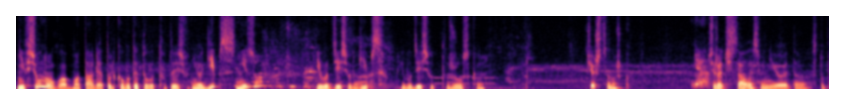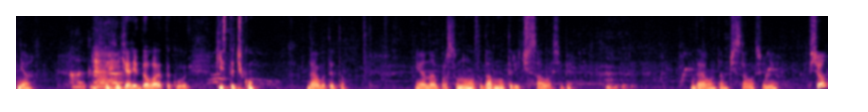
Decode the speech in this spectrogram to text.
не всю ногу обмотали, а только вот это вот. Вот здесь вот у нее гипс снизу, и вот здесь вот гипс, и вот здесь вот жесткая. Чешется ножка? Вчера чесалась у нее эта ступня. Ага. Я ей дала такую кисточку. Да, вот эту. И она просунула туда внутрь и чесала себе. Да, вон там чесалась у нее. Все?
